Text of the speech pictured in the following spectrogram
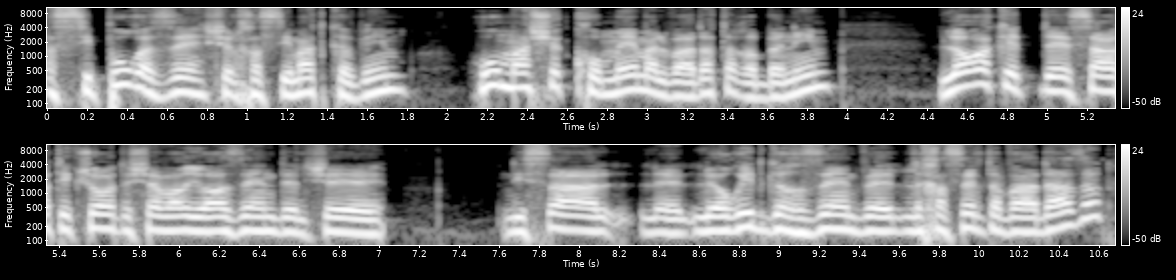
הסיפור הזה של חסימת קווים, הוא מה שקומם על ועדת הרבנים, לא רק את uh, שר התקשורת לשעבר יועז הנדל, שניסה להוריד גרזן ולחסל את הוועדה הזאת,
